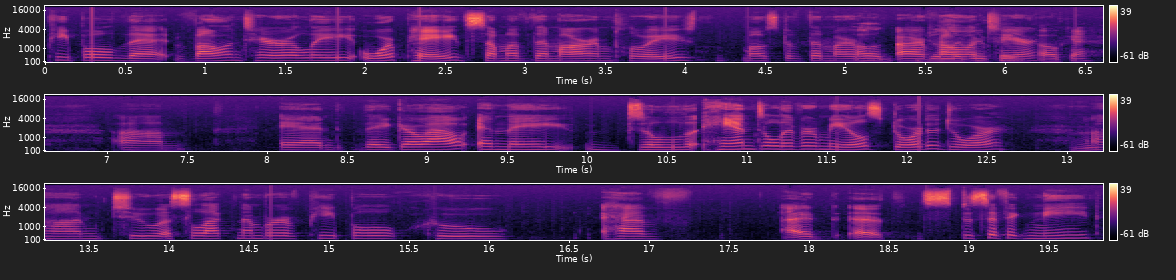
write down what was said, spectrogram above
people that voluntarily or paid, some of them are employees, most of them are, Oh, are delivery fee? volunteer. Okay. and they go out and they del- hand deliver meals door to door Mm-hmm. um, to a select number of people who have a, a specific need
